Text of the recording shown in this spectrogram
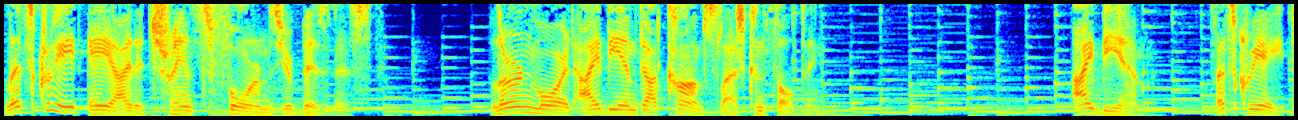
Let's create AI that transforms your business. Learn more at ibm.com/consulting. IBM. Let's create.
